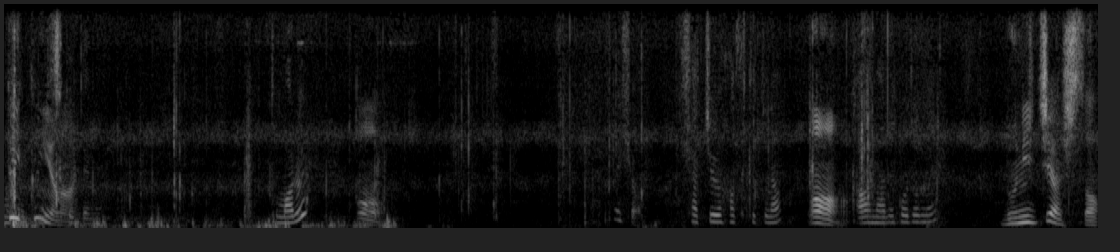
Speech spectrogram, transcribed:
っていくんや止まる？ようん。いしょ。車中泊的な？あああなるほどね。土日やしさ。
